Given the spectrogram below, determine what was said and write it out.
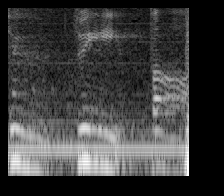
two, three, four.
